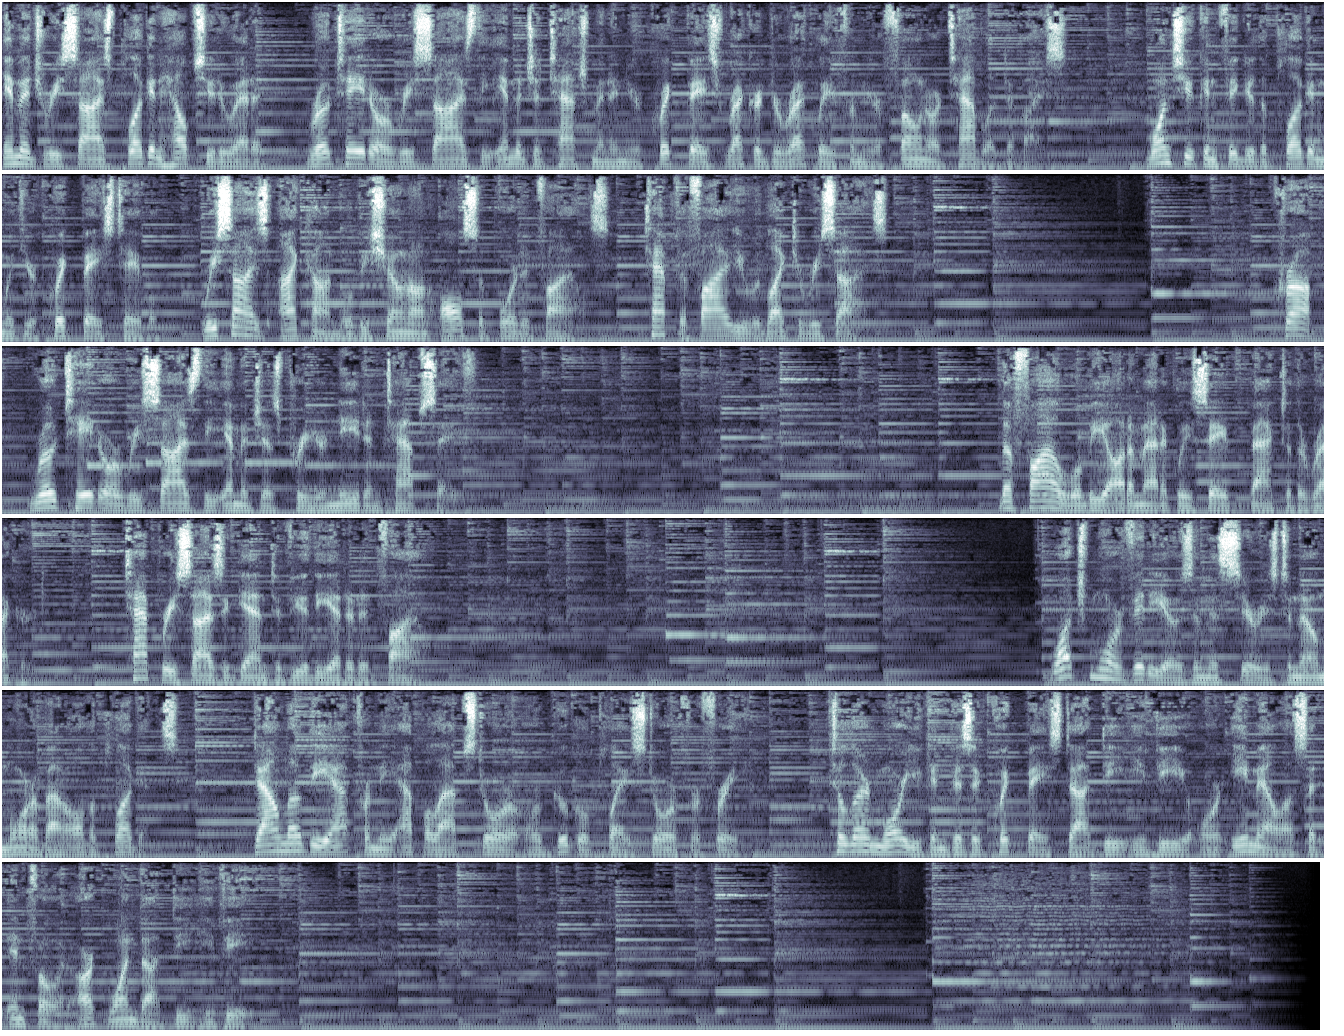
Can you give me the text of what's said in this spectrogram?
Image Resize plugin helps you to edit, rotate or resize the image attachment in your QuickBase record directly from your phone or tablet device. Once you configure the plugin with your QuickBase table, Resize icon will be shown on all supported files. Tap the file you would like to resize. Crop, rotate or resize the image as per your need and tap Save. The file will be automatically saved back to the record. Tap Resize again to view the edited file. Watch more videos in this series to know more about all the plugins. Download the app from the Apple App Store or Google Play Store for free. To learn more you can visit quickbase.dev or email us at info at arc1.dev.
